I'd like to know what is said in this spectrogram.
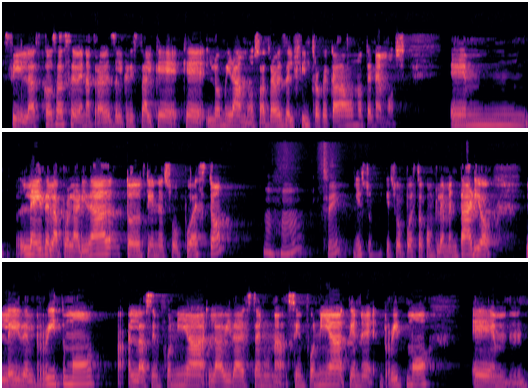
Sí, las cosas se ven a través del cristal que, lo miramos, a través del filtro que cada uno tenemos. Em, ley de la polaridad, todo tiene su opuesto. Sí. Y su, y su opuesto complementario. Ley del ritmo, la sinfonía, la vida está en una sinfonía, tiene ritmo. Em,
